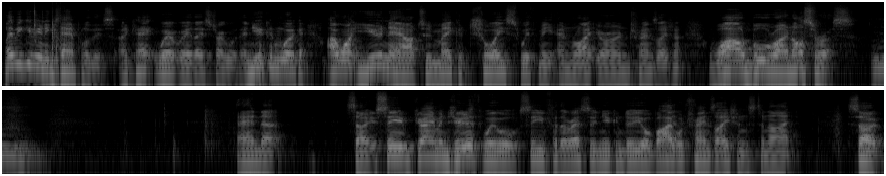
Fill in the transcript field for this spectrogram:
let me give you an example of this, okay, where, where they struggle with, and you can work it. I want you now to make a choice with me and write your own translation. Wild bull rhinoceros. And uh, so you see, Graham and Judith, we will see you for the rest, and you can do your Bible Yes. translations tonight. So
